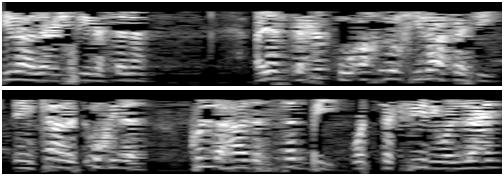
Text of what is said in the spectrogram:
خلال عشرين سنة أيستحق أخذ الخلافة إن كانت أخذت كل هذا السب والتكفير واللعن؟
